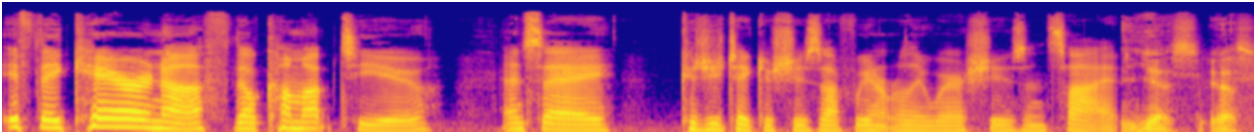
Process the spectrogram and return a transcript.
If they care enough, they'll come up to you and say, "Could you take your shoes off? We don't really wear shoes inside." Yes, yes.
